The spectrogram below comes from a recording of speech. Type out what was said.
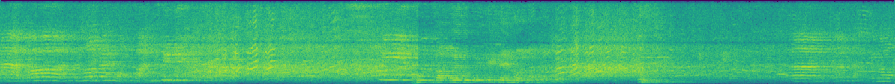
อะก็จะมอบเป็นของขวัญที่ที่คุณทำเลยคุณไม่เก่งในหนวดนะผมเลย เอ่อเริ่มจากพี่โน้ต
